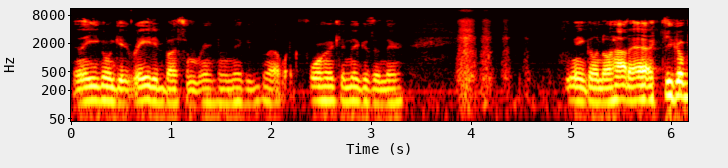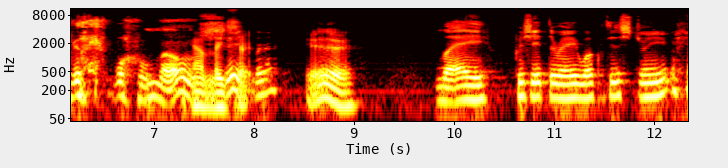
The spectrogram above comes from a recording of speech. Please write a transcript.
and then you gonna get raided by some random nigga. You gonna have like 400 niggas in there. You ain't gonna know how to act. You gonna be like, whoa. No Gotta make shit, sure- bro. yeah. But hey, appreciate the raid. Welcome to the stream.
